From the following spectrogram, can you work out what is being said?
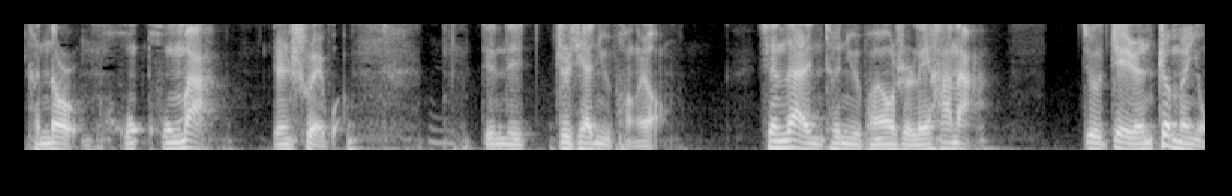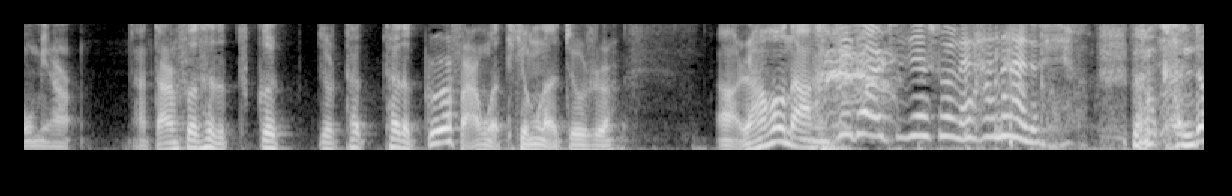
肯豆红红吧，人睡过，这那之前女朋友，现在他女朋友是蕾哈娜，就这人这么有名啊，当然说他的歌就是他他的歌，反正我听了就是。啊，然后呢？你这段直接说雷哈娜就行。怎么肯豆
